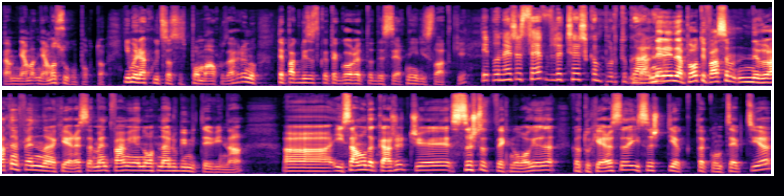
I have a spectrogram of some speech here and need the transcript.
Там няма, няма сухо порто. Има някои, които са с по-малко захар, но те пак влизат в категорията десертни или сладки. Ти понеже се влечеш към Португалия. Да, не, не, напротив, аз съм невероятен фен на Херес. Мен това ми е едно от най-любимите вина. А, и само да кажа, че същата технология като Хереса и същата концепция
